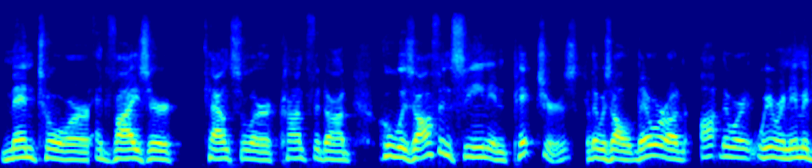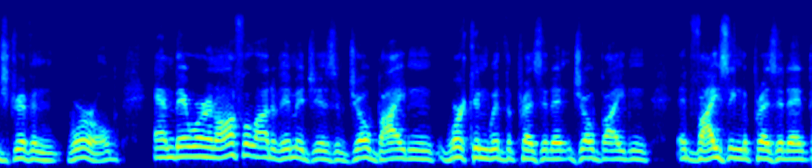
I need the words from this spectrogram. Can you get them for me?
mentor, advisor, counselor, confidant, who was often seen in pictures. There was all there were an uh, there were we were an image driven world, and there were an awful lot of images of Joe Biden working with the president, Joe Biden advising the president.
